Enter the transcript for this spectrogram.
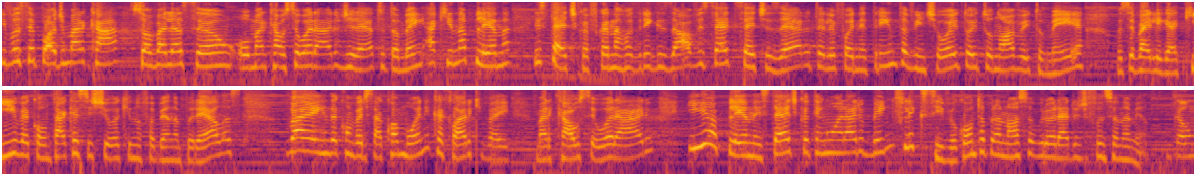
e você pode marcar sua avaliação ou marcar o seu horário direto também aqui na Plena Estética. Fica na Rodrigues Alves 770, telefone 30 28 8986. Você vai ligar aqui, vai contar que assistiu aqui no Fabiana por Elas, vai ainda conversar com a Mônica, claro que vai marcar o seu horário. E a Plena Estética tem um horário bem flexível. Conta para nós sobre o horário de funcionamento. Então,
